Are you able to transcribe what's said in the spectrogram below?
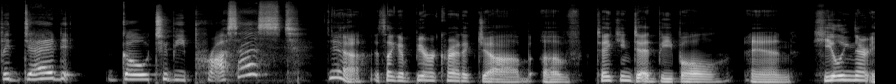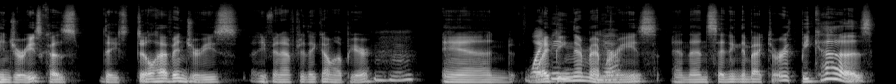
the dead go to be processed. Yeah, it's like a bureaucratic job of taking dead people and healing their injuries because they still have injuries even after they come up here, Mm-hmm. And wiping, Wiping- their memories and then sending them back to Earth because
